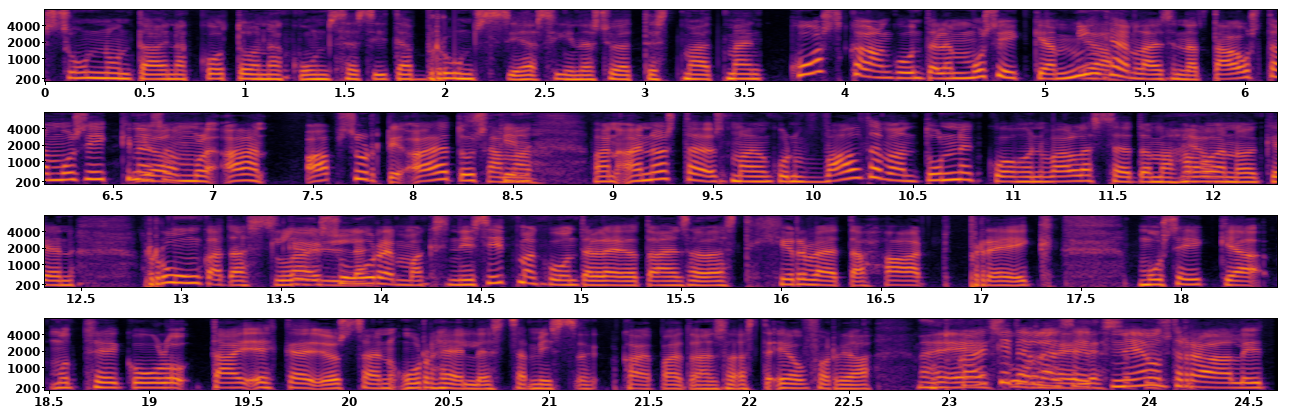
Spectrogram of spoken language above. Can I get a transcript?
sunnuntaina kotona, kun sä sitä brunssia siinä syöt, mä, että mä en koskaan kuuntele musiikkia minkäänlaisena taustamusiikkina, Joo. se on mulle aivan absurdi ajatuskin, Sama. vaan ainoastaan jos mä oon jonkun valtavan tunnekuohun vallassa, jota mä haluan Joo. oikein runkata suuremmaksi, niin sit mä kuuntelen jotain sellaista hirveätä heartbreak-musiikkia, mutta se ei kuulu, tai ehkä jossain urheillessa, missä kaipaa sellaista euforiaa. Mutta kaikki tällaiset neutraalit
